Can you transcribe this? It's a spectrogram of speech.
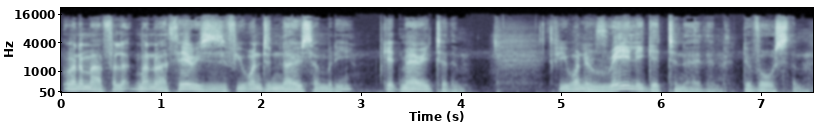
one of my one of my theories is if you want to know somebody, get married to them. If you want Yes. to really get to know them, divorce them.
